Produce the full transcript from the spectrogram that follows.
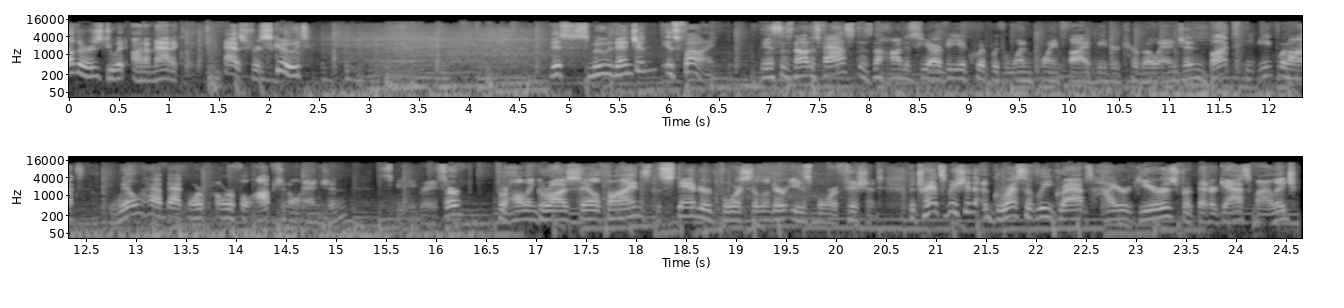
Others do it automatically. As for Scoot, this smooth engine is fine. This is not as fast as the Honda CRV equipped with a 1.5 liter turbo engine, but the Equinox will have that more powerful optional engine Speed Racer. For hauling garage sale finds, the standard four cylinder is more efficient. The transmission aggressively grabs higher gears for better gas mileage.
